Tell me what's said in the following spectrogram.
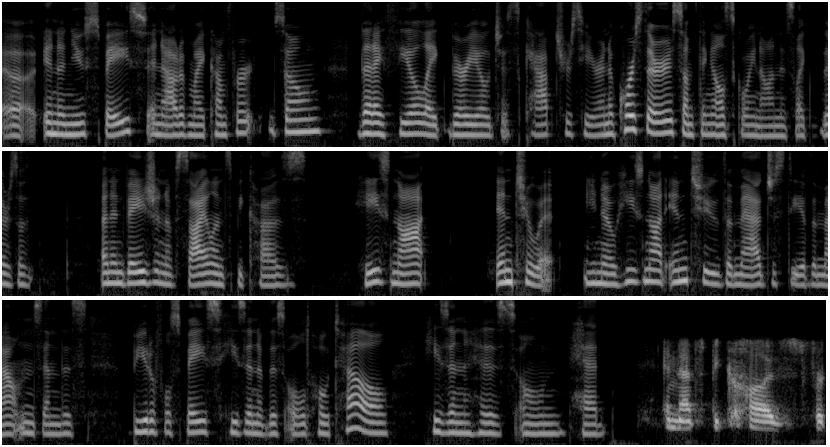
uh, in a new space and out of my comfort zone that I feel like Berriault just captures here. And of course, there is something else going on. It's like there's a an invasion of silence because he's not into it. You know, he's not into the majesty of the mountains and this beautiful space he's in of this old hotel. He's in his own head. And that's because, for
